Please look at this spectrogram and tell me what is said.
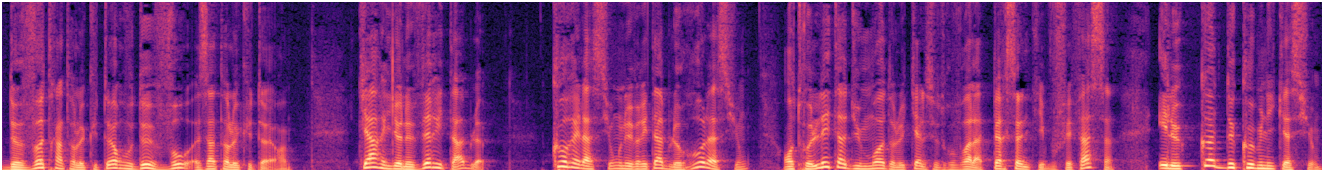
de votre interlocuteur ou de vos interlocuteurs. Car il y a une véritable corrélation, une véritable relation entre l'état du moi dans lequel se trouvera la personne qui vous fait face et le code de communication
